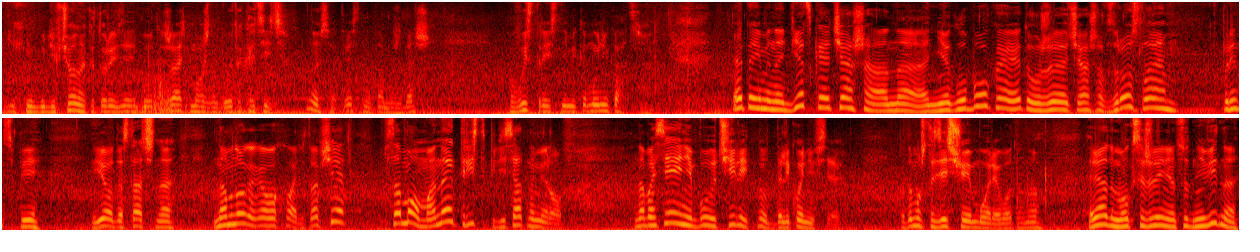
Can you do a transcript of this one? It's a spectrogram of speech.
Каких-нибудь девчонок, которые здесь будут лежать, можно будет окатить. Ну и, соответственно, там уже дальше выстроить с ними коммуникацию. Это именно детская чаша, она не глубокая, это уже чаша взрослая. В принципе, ее достаточно намного кого хватит. Вообще, в самом Мане 350 номеров. На бассейне будут чилить, ну, далеко не все. Потому что здесь еще и море, вот оно рядом. Его, к сожалению, отсюда не видно.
